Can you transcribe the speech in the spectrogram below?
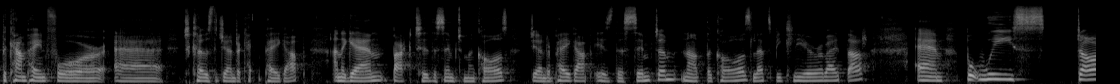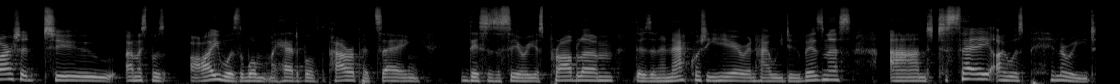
the campaign for uh, to close the gender pay gap. And again, back to the symptom and cause. Gender pay gap is the symptom, not the cause. Let's be clear about that. Um, but we started to, and I suppose I was the one with my head above the parapet saying, this is a serious problem. There's an inequity here in how we do business. And to say I was pilloried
